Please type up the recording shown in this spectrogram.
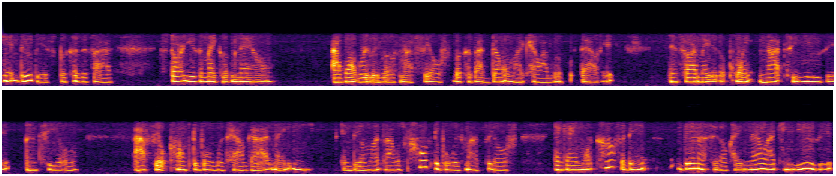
can't do this because if I start using makeup now, I won't really love myself because I don't like how I look without it. And so I made it a point not to use it until I felt comfortable with how God made me. And then once I was comfortable with myself and gained more confidence, then I said, okay, now I can use it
